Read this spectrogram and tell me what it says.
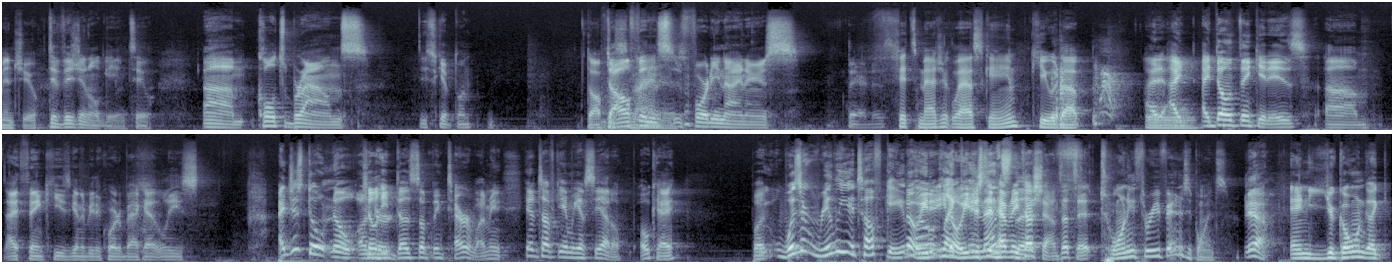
Minshew. divisional game too. Um, Colts Browns, you skipped one. Dolphins. Dolphins Niners. 49ers. There it is. Fitz magic last game. Cue it up. I, I, I don't think it is. Um, I think he's going to be the quarterback at least I just don't know until under, he does something terrible. I mean, he had a tough game against Seattle. Okay, but Was it really a tough game? no, he, though? didn't- Like, no, he just didn't have any the- touchdowns. That's it. 23 fantasy points, Yeah. and you're going like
